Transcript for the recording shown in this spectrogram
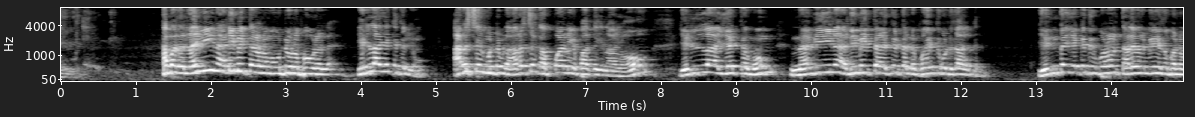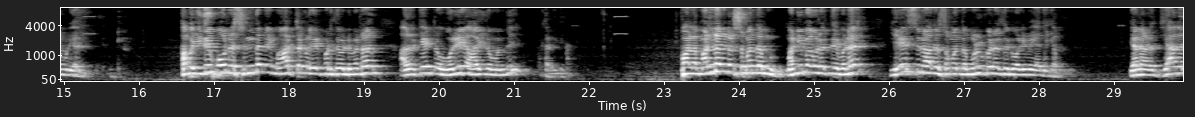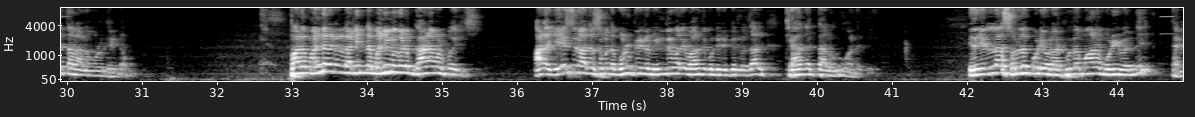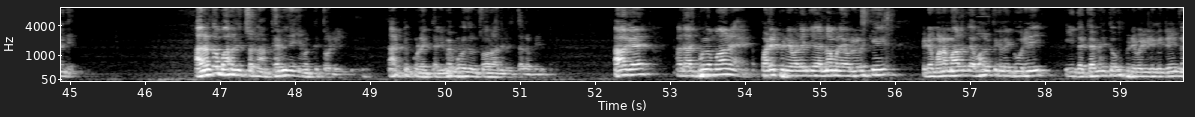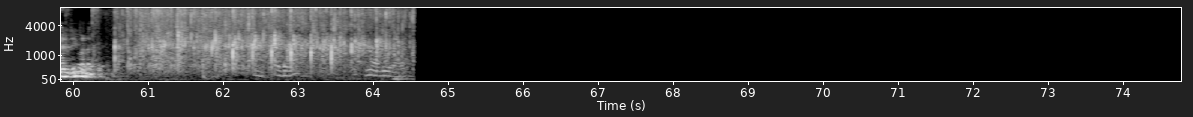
அப்போ அந்த நவீன அடிமைத்தனம் நம்ம விட்டு உள்ள போகல எல்லா இயக்கத்திலையும். அரசியல் மட்டும் இல்லை அரசுக்கு அப்பா நீங்க பார்த்தீங்கன்னாலும் எல்லா இயக்கமும் நவீன அடிமைத்தனத்தில் தன்னை புதைத்து கொண்டுதான் இருக்குது. எந்த இயக்கத்துக்கு போனாலும் தலைவர் மீது எதுவும் பண்ண முடியாது. அப்ப இது போன்ற சிந்தனை மாற்றங்கள் ஏற்படுத்த வேண்டும் என்றால் அதற்கேற்ற ஒரே ஆயுதம் வந்து கவிதை பல மன்னர்கள் சுமந்த மணிமகுடத்தை விட இயேசுநாதர் சுமந்த முழுக்குடத்துக்கு வலிமை அதிகம். என்னால் தியாகத்தால் ஆன முழுக்கிடம் பல மன்னர்கள் அணிந்த மணிமகளும் காணாமல் போயிடுச்சு ஆனா இயேசுநாதர் சுமந்த முழுக்கிடம் இன்று வரை வாழ்ந்து கொண்டிருக்கின்றதால் தியாகத்தால் உருவானது. இதையெல்லாம் சொல்லக்கூடிய ஒரு அற்புதமான மொழி வந்து கவிதை. அதனால தான் பாரதி சொன்னான் கவிதை எமக்கு தொழில். நாட்டுக்குள்ளே தலைமை பொழுதும் சோறாதிருத்தல் அப்படின்னு. ஆக அது அற்புதமான படைப்பினை வழங்கிய அண்ணாமலை அவர்களுக்கு என்னுடைய மனமார்ந்த வாழ்த்துக்களை கூறி இந்த கவிதை தொகுப்பினை வெளியிடுகின்றேன். நன்றி வணக்கம்.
